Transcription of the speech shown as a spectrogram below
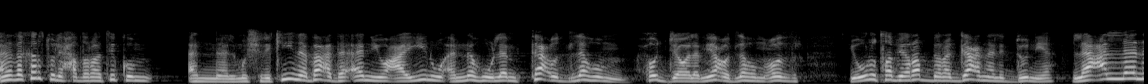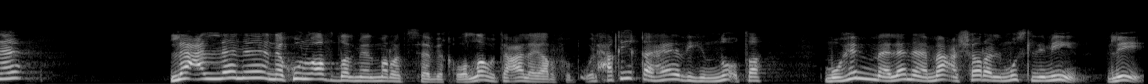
أنا ذكرت لحضراتكم أن المشركين بعد أن يعاينوا أنه لم تعد لهم حجة ولم يعد لهم عذر يقولوا طب يا رب رجعنا للدنيا لعلنا لعلنا نكون أفضل من المرة السابقة والله تعالى يرفض. والحقيقة هذه النقطة مهمة لنا معشر المسلمين. ليه؟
